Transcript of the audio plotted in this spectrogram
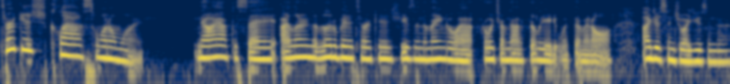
Turkish Class 101. Now, I have to say, I learned a little bit of Turkish using the Mango app, for which I'm not affiliated with them at all. I just enjoy using the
